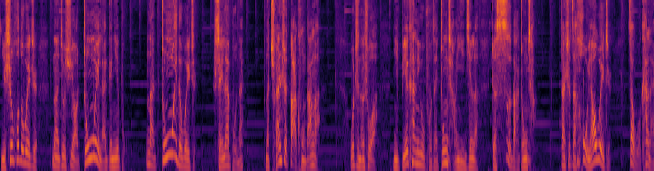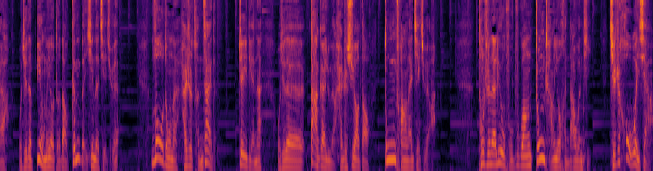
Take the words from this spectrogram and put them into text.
你身后的位置那就需要中卫来给你补，那中卫的位置谁来补呢？那全是大空当啊！我只能说啊。你别看利物浦在中场引进了这四大中场，但是在后腰位置，在我看来啊，我觉得并没有得到根本性的解决，漏洞呢还是存在的。这一点呢，我觉得大概率啊还是需要到东窗来解决啊。同时呢，利物浦不光中场有很大问题，其实后卫线啊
